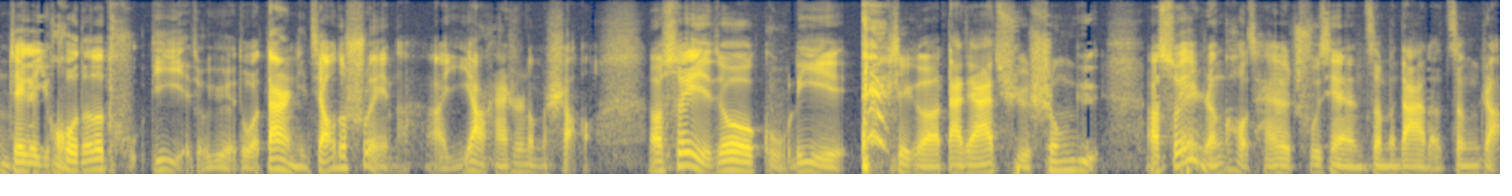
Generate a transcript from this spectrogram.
你这个获得的土地也就越多，但是你交的税呢，啊，一样还是那么少，啊，所以也就鼓励 这个大家去生育，啊，所以人口才会出现这么大的增长，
